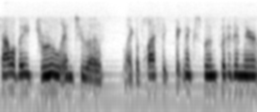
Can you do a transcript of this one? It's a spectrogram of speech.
salivate, drool into a like a plastic picnic spoon, put it in there,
